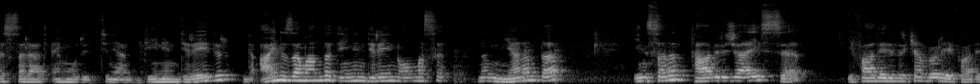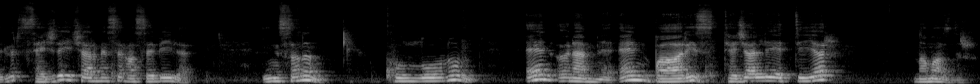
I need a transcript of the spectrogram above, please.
es-salat emudiddin yani dinin direğidir. Ve Aynı zamanda dinin direğinin olmasının yanında insanın tabiri caizse ifade edilirken böyle ifade edilir. Secde içermesi hasebiyle insanın kulluğunun en önemli, en bariz tecelli ettiği yer namazdır.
